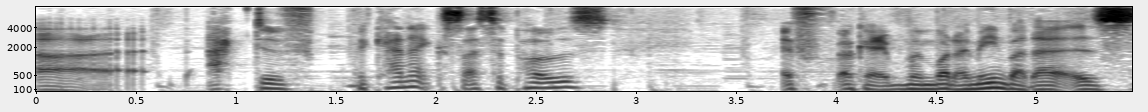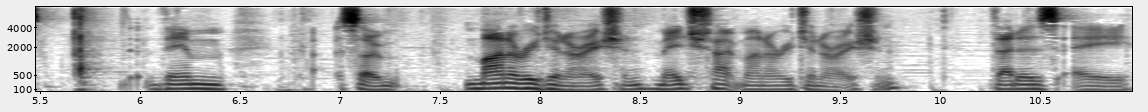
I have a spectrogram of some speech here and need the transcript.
uh, active mechanics, I suppose. If okay, what I mean by that is them. So mana regeneration, mage type mana regeneration. That is a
